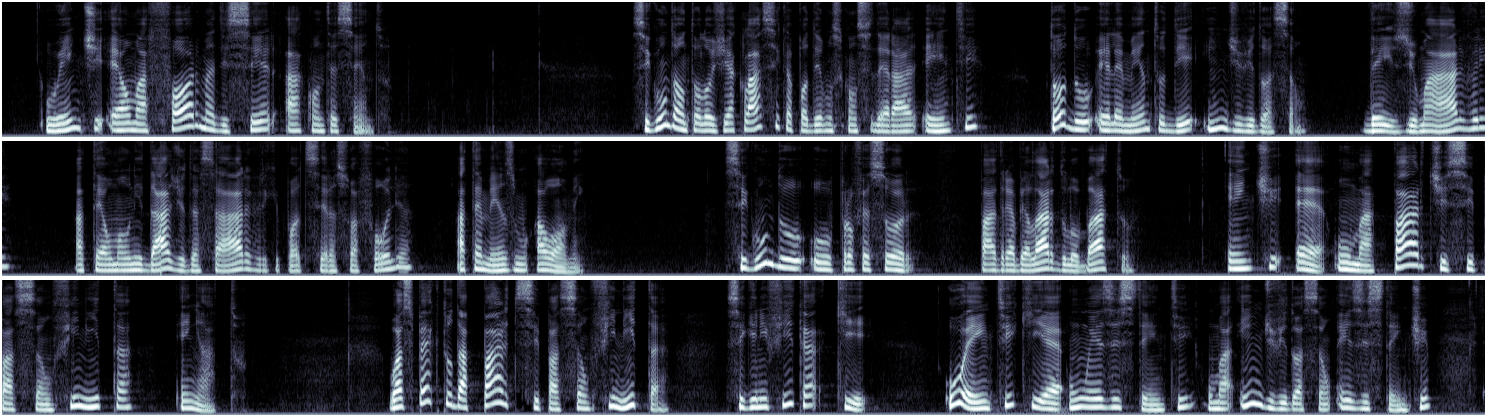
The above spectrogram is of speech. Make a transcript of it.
O ente é uma forma de ser acontecendo. Segundo a ontologia clássica, podemos considerar ente todo elemento de individuação, desde uma árvore até uma unidade dessa árvore, que pode ser a sua folha, até mesmo ao homem. Segundo o professor Padre Abelardo Lobato, ente é uma participação finita em ato. O aspecto da participação finita significa que o ente, que é um existente, uma individuação existente,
